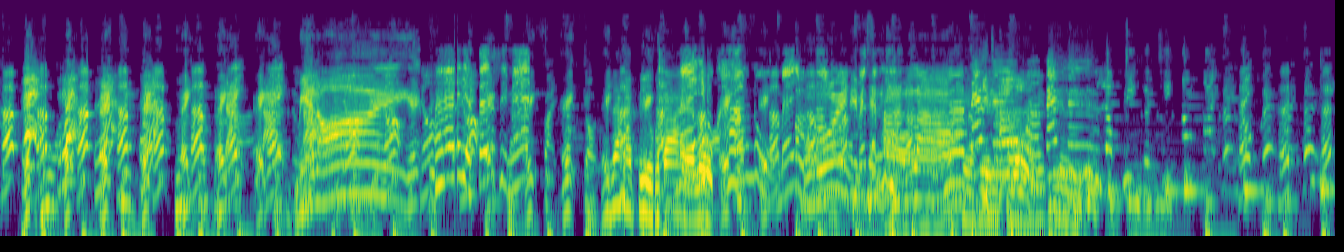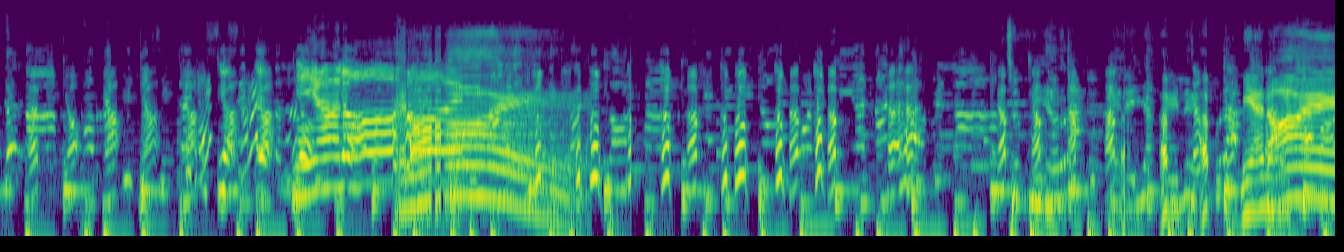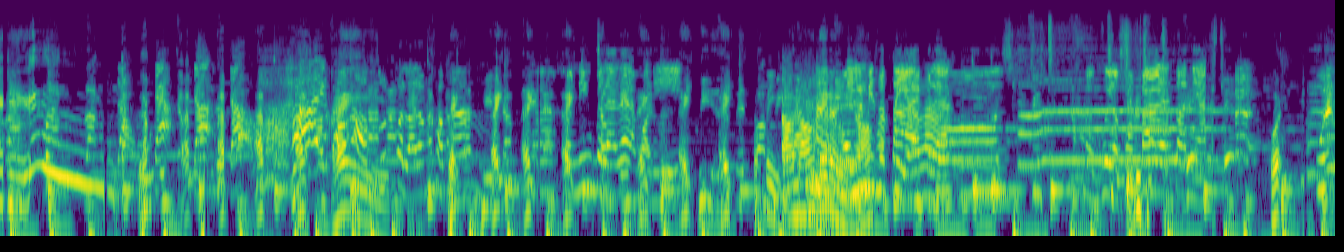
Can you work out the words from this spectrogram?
เฮ้ยเฮ้ยเฮ้ยเฮ้ยเฮ้ยเมียน้อยแม่อย่าเต้นสิแม่เฮ้ยไม่ได้ฟิวได้แม่อยู่ข้างหนูแม่อยู่ข้างหนูโอ้ยนี่ไม่ใช่ถ่ายแล้วล่ะแม่กินข้าวเยอะเยอะเมียน้อยเมียน้อยเมียน้อยให้เขาขอบคุณหมดแล้วน้องครับนั่นเฮ้ยเฮ้ยเฮ้ยเขานิ่งไปแล้วแหละวันนี้เฮ้ยเฮ้ยติเอาน้องได้หน่อยเขายังเนาะมีสติแล้วเหมือนคุยกับคนบ้าแล้วตอนเนี้ยเฮ้ยอุ้ย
